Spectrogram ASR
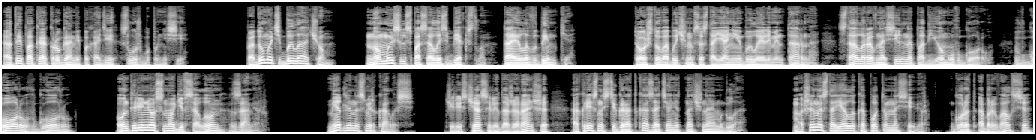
А ты пока кругами походи, службу понеси». Подумать было о чем. Но мысль спасалась бегством, таяла в дымке. То, что в обычном состоянии было элементарно, стало равносильно подъему в гору. В гору, в гору. Он перенес ноги в салон, замер. Медленно смеркалось. Через час или даже раньше окрестности городка затянет ночная мгла. Машина стояла капотом на север. Город обрывался,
